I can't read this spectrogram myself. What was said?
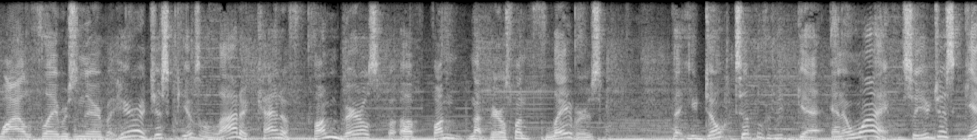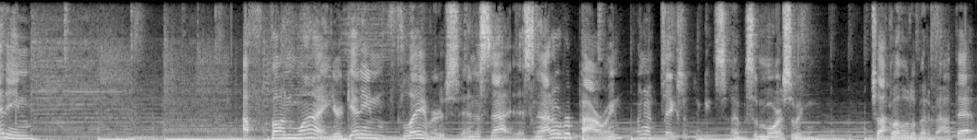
wild flavors in there. But here, it just gives a lot of kind of fun barrels, uh, fun not barrels, fun flavors that you don't typically get in a wine. So you're just getting a fun wine. You're getting flavors, and it's not it's not overpowering. I'm going to take some, some more so we can talk a little bit about that.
